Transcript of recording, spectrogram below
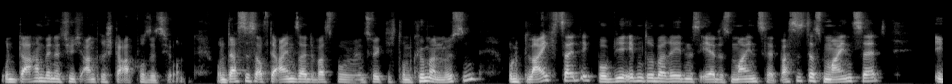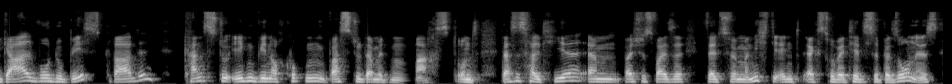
Und da haben wir natürlich andere Startpositionen. Und das ist auf der einen Seite was, wo wir uns wirklich drum kümmern müssen. Und gleichzeitig, wo wir eben drüber reden, ist eher das Mindset. Was ist das Mindset? Egal wo du bist gerade, kannst du irgendwie noch gucken, was du damit machst. Und das ist halt hier ähm, beispielsweise, selbst wenn man nicht die extrovertierteste Person ist,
